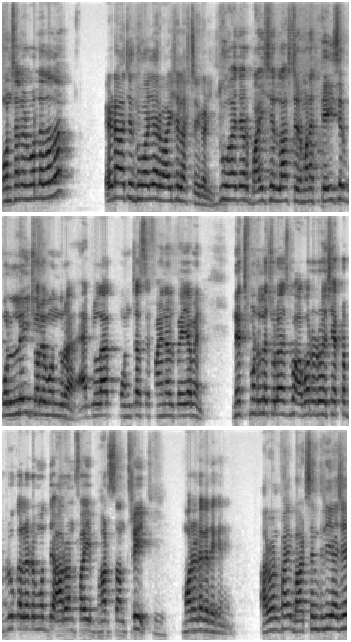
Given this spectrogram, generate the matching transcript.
কোন সালের বললে দাদা? এটা আছে দু হাজার বাইশের লাস্টের গাড়ি। দু হাজার বাইশের লাস্টের মানে তেইশের বললেই চলে বন্ধুরা। এক লাখ পঞ্চাশে ফাইনাল পেয়ে যাবেন। নেক্সট মডেলে চলে আসব। আবারও রয়েছে একটা ব্লু কালারের মধ্যে আর ওয়ান ফাইভ ভার্সান থ্রি মডেলটাকে দেখে নিন। আর ওয়ান ফাইভ ভার্সেন থ্রি আছে।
